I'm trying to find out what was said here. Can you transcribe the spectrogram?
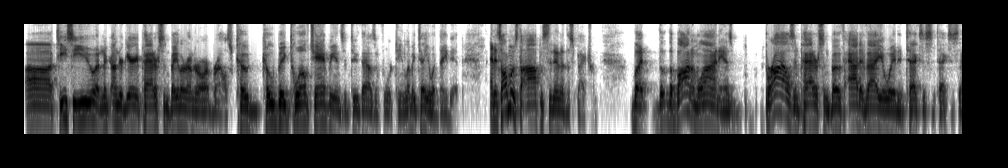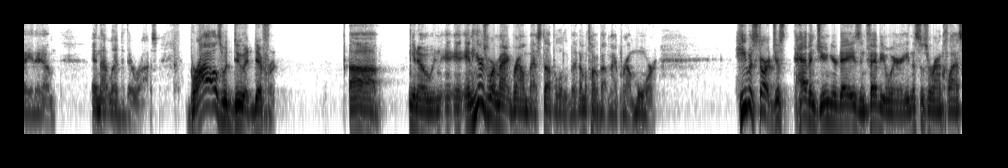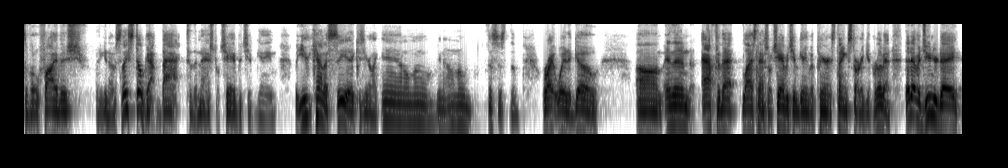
Uh, TCU and under Gary Patterson, Baylor under Art Briles, co co Big Twelve champions in 2014. Let me tell you what they did, and it's almost the opposite end of the spectrum. But the, the bottom line is Briles and Patterson both out evaluated Texas and Texas A&M, and that led to their rise. Briles would do it different. Uh, you know, and, and, and, here's where Mack Brown messed up a little bit. I'm gonna talk about Mack Brown more. He would start just having junior days in February, and this was around class of 05-ish, you know, so they still got back to the national championship game, but you kind of see it because you're like, eh, I don't know, you know, I don't know this is the right way to go. Um, and then after that last national championship game appearance, things started getting really bad. They'd have a junior day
